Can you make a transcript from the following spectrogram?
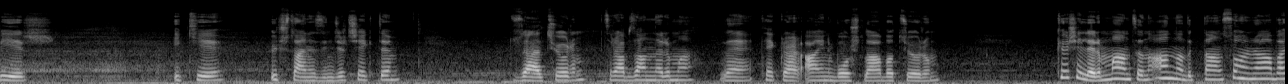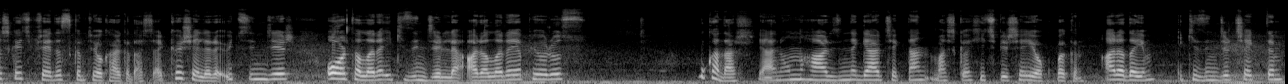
Bir, iki, üç tane zincir çektim. Düzeltiyorum trabzanlarımı ve tekrar aynı boşluğa batıyorum. Köşelerin mantığını anladıktan sonra başka hiçbir şeyde sıkıntı yok arkadaşlar. Köşelere 3 zincir, ortalara 2 zincirle aralara yapıyoruz. Bu kadar. Yani onun haricinde gerçekten başka hiçbir şey yok. Bakın aradayım. 2 zincir çektim.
